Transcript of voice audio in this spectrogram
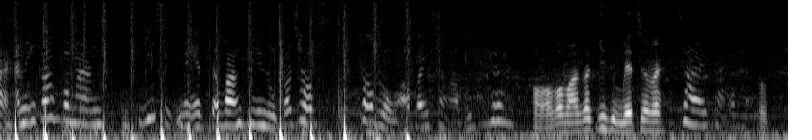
แต่อันนี้ก็ประมาณ 20 เมตร แต่บางทีหนูก็ชอบชอบหลงเอาไปสามอ๋อประมาณสัก 20 เมตรใช่ไหมใช่ใช่ค่ะโอเค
